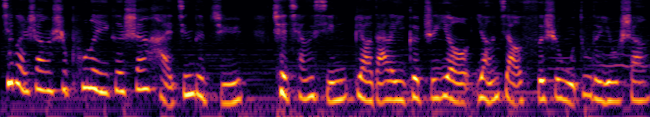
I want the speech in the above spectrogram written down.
基本上是铺了一个《山海经》的局，却强行表达了一个只有仰角四十五度的忧伤。”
